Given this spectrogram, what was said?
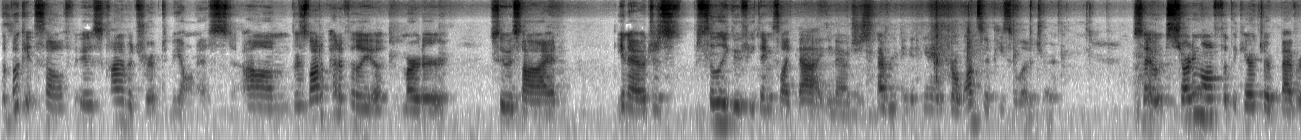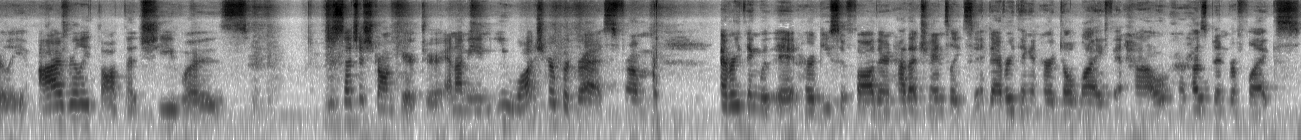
the book itself is kind of a trip, to be honest. Um, there's a lot of pedophilia, murder, suicide, you know, just silly, goofy things like that. You know, just everything a teenage girl wants in a piece of literature. So, starting off with the character Beverly, I really thought that she was just such a strong character. And I mean, you watch her progress from everything with it, her abusive father, and how that translates into everything in her adult life, and how her husband reflects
